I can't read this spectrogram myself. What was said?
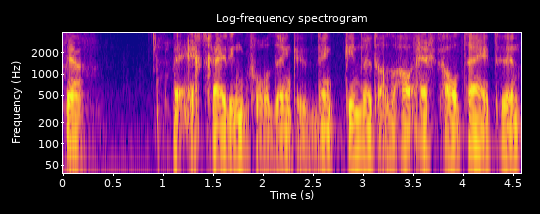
Ja. Bij echtscheiding bijvoorbeeld denken, denken kinderen het al, al, eigenlijk altijd. En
